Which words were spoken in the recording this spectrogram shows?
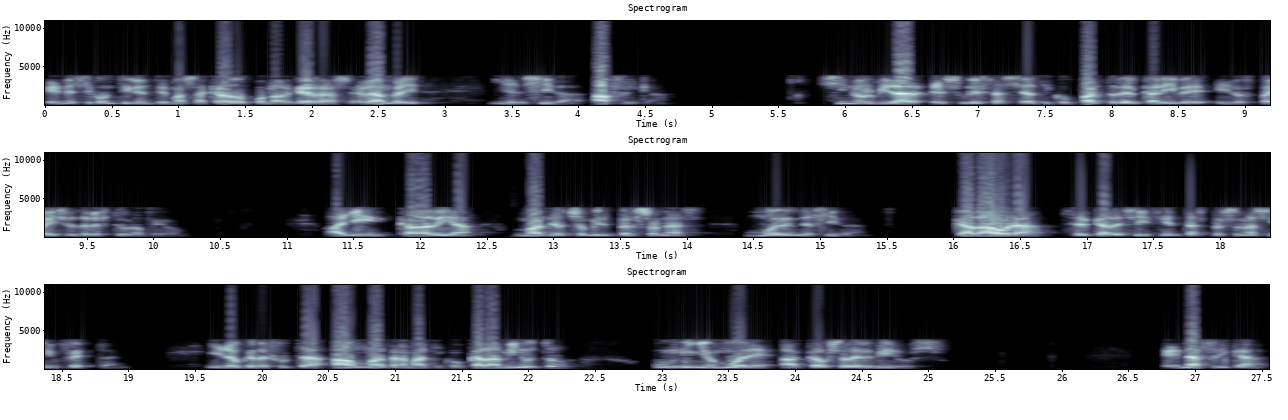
en ese continente masacrado por las guerras, el hambre y el SIDA, África. Sin olvidar el sudeste asiático, parte del Caribe y los países del este europeo. Allí, cada día, más de 8.000 personas mueren de SIDA. Cada hora, cerca de 600 personas se infectan. Y lo que resulta aún más dramático, cada minuto, un niño muere a causa del virus. En África,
